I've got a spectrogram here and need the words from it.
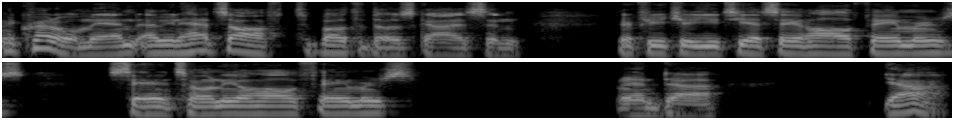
incredible, man. I mean, hats off to both of those guys and their future UTSA Hall of Famers, San Antonio Hall of Famers. And uh, yeah,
